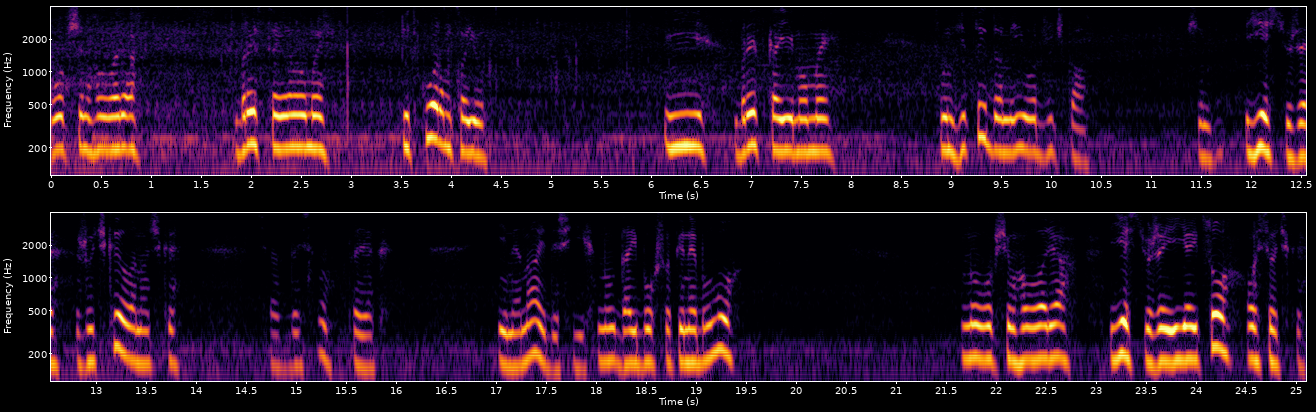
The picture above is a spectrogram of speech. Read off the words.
В общем говоря, бризкаємо ми підкормкою і бризкаємо ми фунгіцидом і от жучка. Є вже жучки, воночки. Зараз десь, ну, це як і не знайдеш їх. Ну, дай Бог, щоб і не було. Ну, в общем говоря, є вже і яйцо, осьочки.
